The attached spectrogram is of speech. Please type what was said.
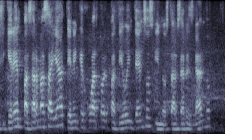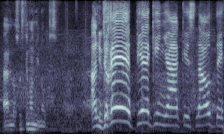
si quieren pasar más allá, tienen que jugar todo el partido intensos y no estarse arriesgando en los últimos minutos. André Pierre Guignac is now the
